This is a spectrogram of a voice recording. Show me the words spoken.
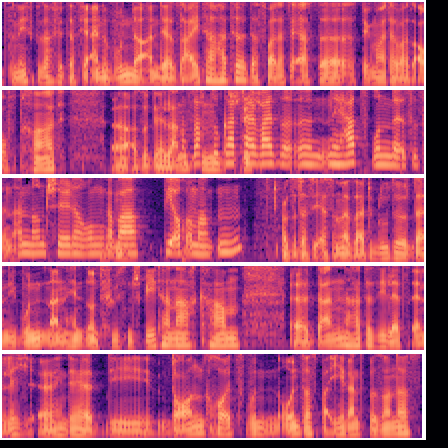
zunächst gesagt wird, dass sie eine Wunde an der Seite hatte. Das war das erste Stigmata, was auftrat. Äh, also der Lanzen. Man sagt sogar teilweise äh, eine Herzwunde ist es in anderen Schilderungen, mhm. aber wie auch immer. Mhm. Also dass sie erst an der Seite blutete und dann die Wunden an Händen und Füßen später nachkamen. Äh, dann hatte sie letztendlich äh, hinterher die Dornenkreuzwunden und was bei ihr ganz besonders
